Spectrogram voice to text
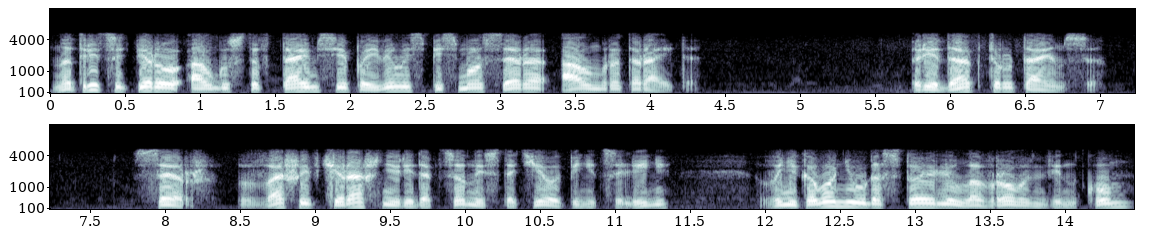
На 31 августа в «Таймсе» появилось письмо сэра Алмрата Райта. Редактору «Таймса». «Сэр, в вашей вчерашней редакционной статье о пенициллине вы никого не удостоили лавровым венком,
